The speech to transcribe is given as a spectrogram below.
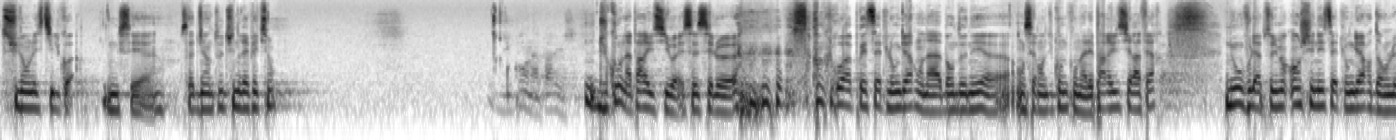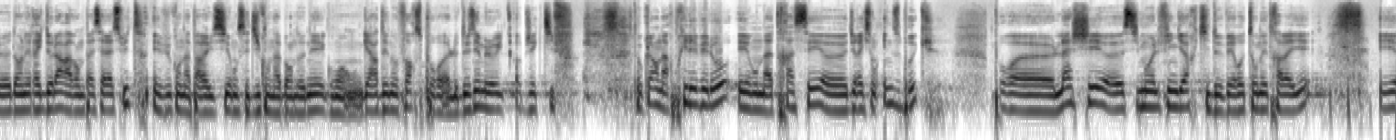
suivant les styles, quoi. Donc c'est, euh, ça devient toute une réflexion. Du coup, on n'a pas. Du coup, on n'a pas réussi, ouais. C'est le. en gros, après cette longueur, on a abandonné. euh, on s'est rendu compte qu'on n'allait pas réussir à faire. Nous, on voulait absolument enchaîner cette longueur dans, le, dans les règles de l'art avant de passer à la suite. Et vu qu'on n'a pas réussi, on s'est dit qu'on abandonnait et qu'on gardait nos forces pour euh, le deuxième objectif. Donc là, on a repris les vélos et on a tracé euh, direction Innsbruck pour lâcher Simon Elfinger qui devait retourner travailler et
